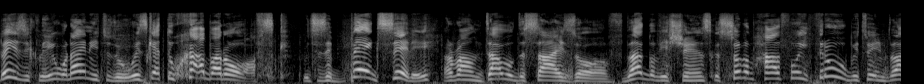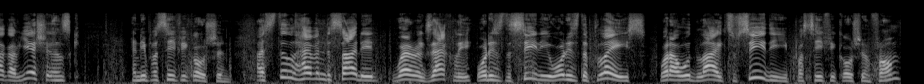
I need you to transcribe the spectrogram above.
Basically, what I need to do is get to Khabarovsk, which is a big city, around double the size of Blagoveshchensk, sort of halfway through between Blagoveshchensk and the Pacific Ocean. I still haven't decided where exactly, what is the city, what is the place, what I would like to see the Pacific Ocean from.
